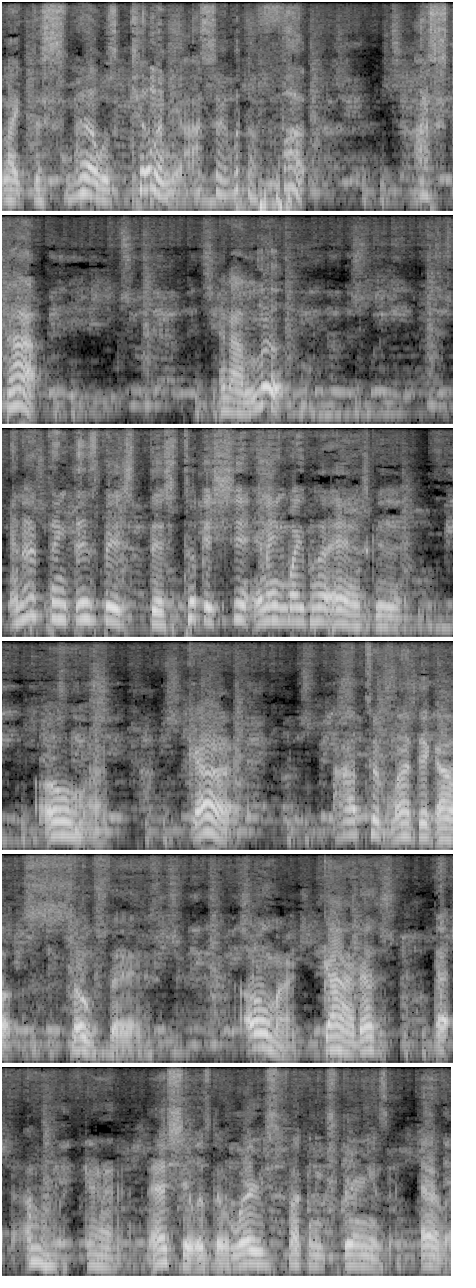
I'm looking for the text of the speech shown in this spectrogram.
Like, the smell was killing me. I said, what the fuck? I stopped. And I looked. And I think this bitch this took a shit and ain't wipe her ass good. Oh my god. I took my dick out so fast. Oh my god, that's that oh my god. That shit was the worst fucking experience ever.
